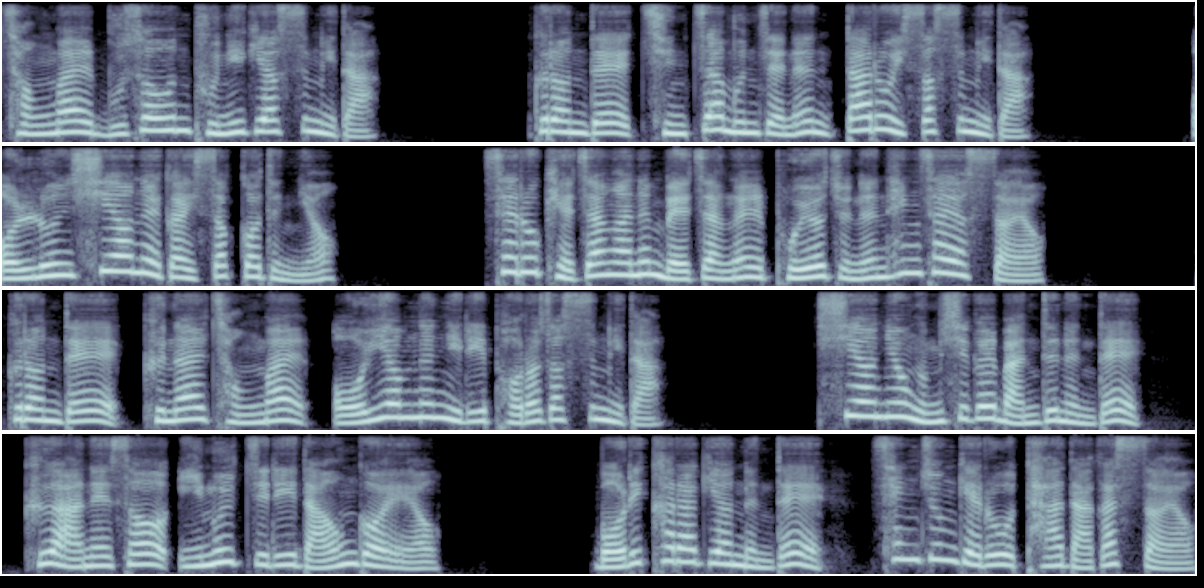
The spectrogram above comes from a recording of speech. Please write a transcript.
정말 무서운 분위기였습니다. 그런데 진짜 문제는 따로 있었습니다. 언론 시연회가 있었거든요. 새로 개장하는 매장을 보여주는 행사였어요. 그런데 그날 정말 어이없는 일이 벌어졌습니다. 시연용 음식을 만드는데 그 안에서 이물질이 나온 거예요. 머리카락이었는데 생중계로 다 나갔어요.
